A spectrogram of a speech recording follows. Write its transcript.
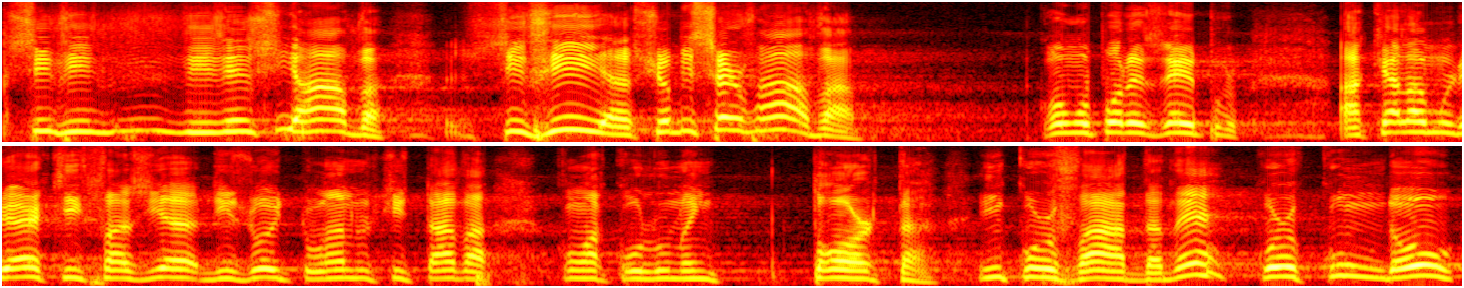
se vivenciava, se via, se observava. Como por exemplo, aquela mulher que fazia 18 anos que estava com a coluna em torta, encurvada, né? Corcunda, ou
